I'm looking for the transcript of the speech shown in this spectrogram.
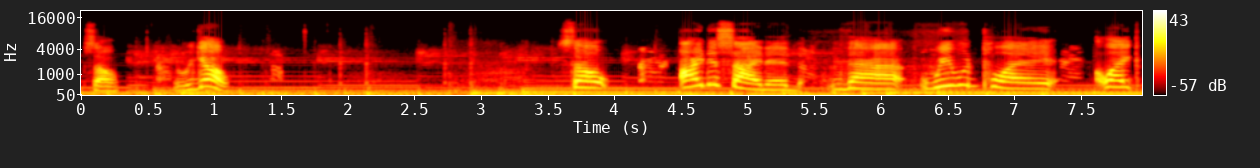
so here we go. So I decided that we would play like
